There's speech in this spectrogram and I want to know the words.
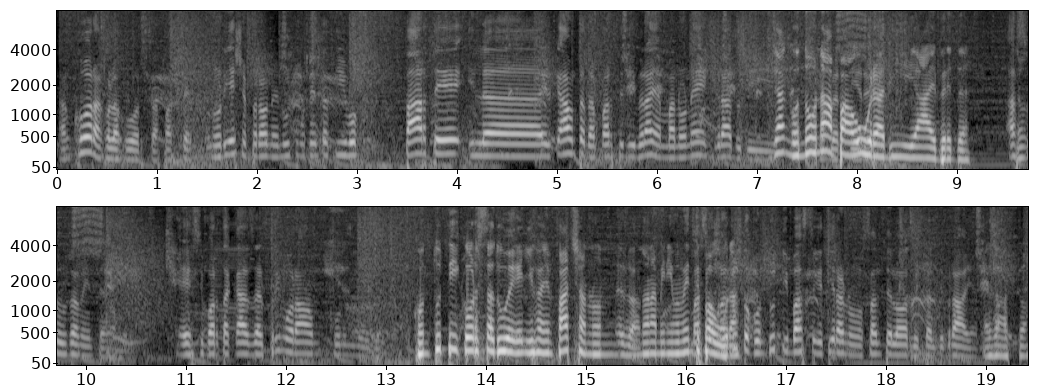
Ancora con la corsa, pazzesco. Non riesce però nell'ultimo tentativo. Parte il, il counter da parte di Brian, ma non è in grado di. Django non ha convertire. paura di Hybrid. Assolutamente no. E si porta a casa il primo round con un mese. Con tutti i corsa 2 che gli fa in faccia non, Esatto. non ha minimamente Ma paura. soprattutto con tutti i basti che tira nonostante l'orbital di Brian. Esatto.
